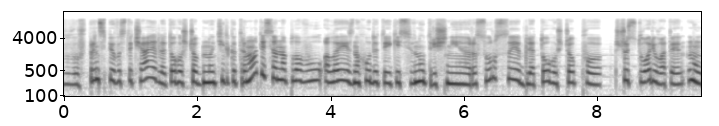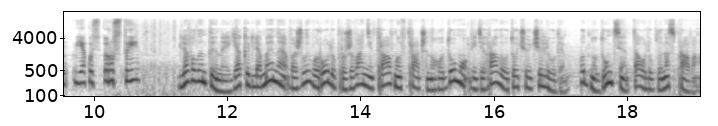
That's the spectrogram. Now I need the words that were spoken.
в принципі вистачає для того, щоб не тільки триматися на плаву, але й знаходити якісь внутрішні ресурси для того, щоб е, щось створювати, ну якось рости. Для Валентини, як і для мене, важливу роль у проживанні травми втраченого дому відіграли оточуючі люди, однодумці та улюблена справа.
